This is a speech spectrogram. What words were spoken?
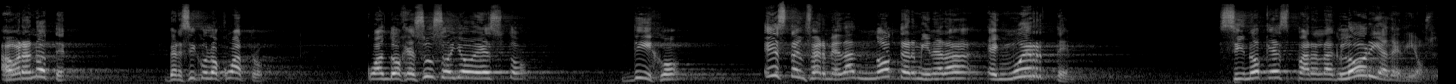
Ahora note, versículo 4, cuando Jesús oyó esto, dijo, esta enfermedad no terminará en muerte sino que es para la gloria de Dios.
